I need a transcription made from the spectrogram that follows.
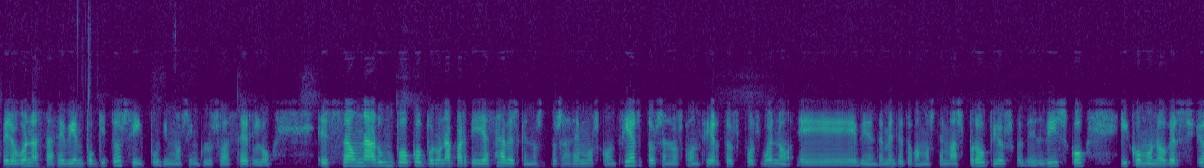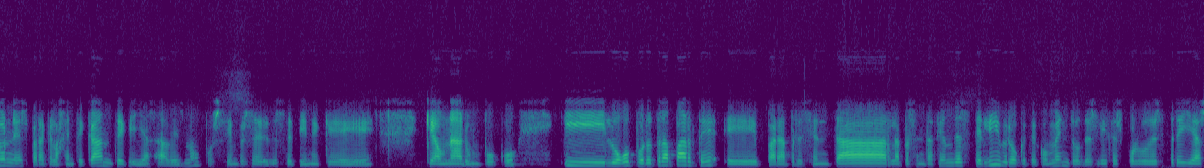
pero bueno, hasta hace bien poquito sí pudimos incluso hacerlo. Es aunar un poco, por una parte ya sabes que nosotros hacemos conciertos, en los conciertos pues bueno, eh, evidentemente tocamos temas propios del disco y como no versiones para que la gente cante, que ya sabes, ¿no? Pues siempre se, se tiene que, que aunar un poco. Y luego, por otra parte, eh, para presentar la presentación de este libro que te comento, Deslices Polvo de Estrellas,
